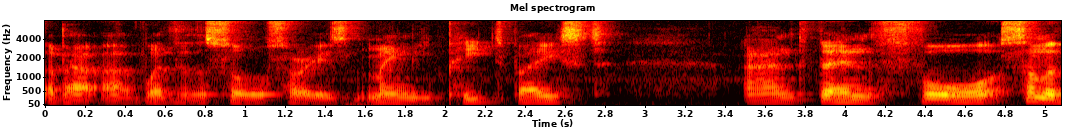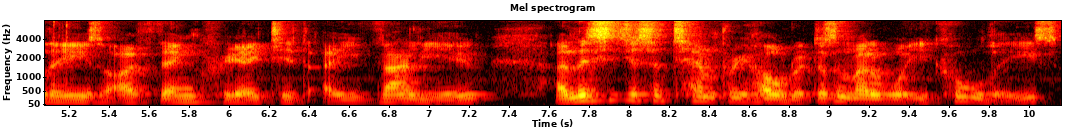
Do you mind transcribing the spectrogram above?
about uh, whether the soil, sorry, is mainly peat based, and then for some of these I've then created a value. And this is just a temporary holder. It doesn't matter what you call these.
